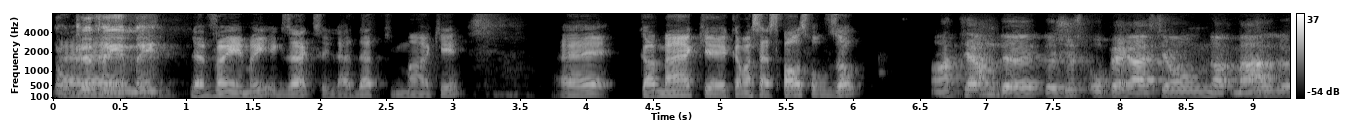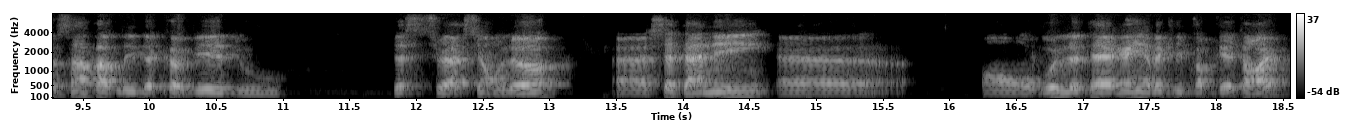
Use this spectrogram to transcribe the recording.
Donc le 20 euh, mai. Le 20 mai, exact. C'est la date qui me manquait. Euh, comment, que, comment ça se passe pour vous autres? En termes de, juste opération normale, sans parler de COVID ou de situation-là, cette année, on roule le terrain avec les propriétaires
